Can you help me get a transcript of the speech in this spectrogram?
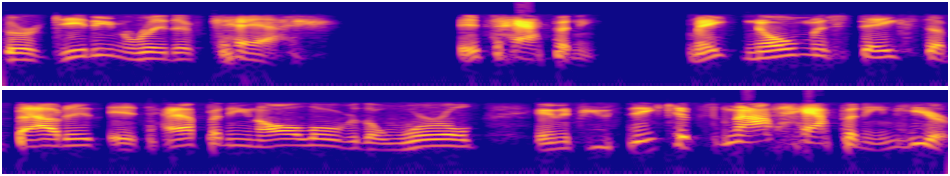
they're getting rid of cash. It's happening. Make no mistakes about it. It's happening all over the world. And if you think it's not happening here,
